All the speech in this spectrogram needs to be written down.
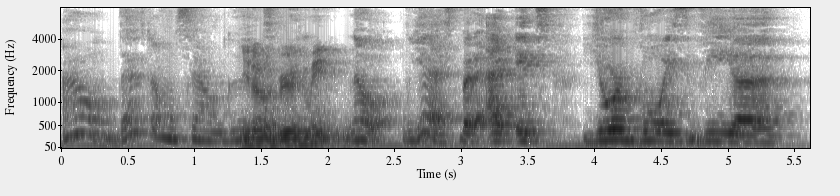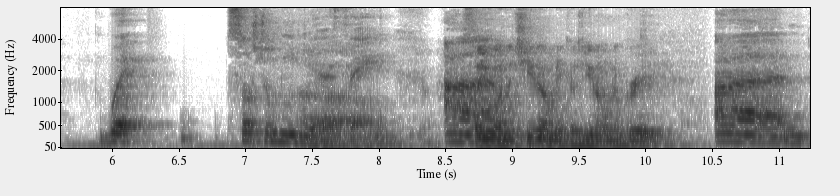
I don't. That don't sound good. You don't agree with me? No. Yes, but I, it's your voice via what social media is saying. so you want to cheat on me because you don't agree? Um,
